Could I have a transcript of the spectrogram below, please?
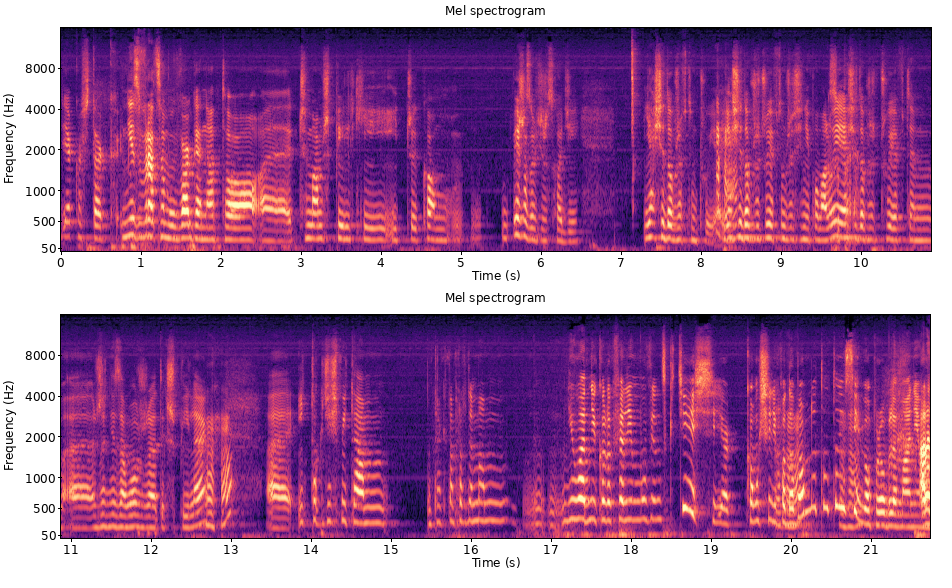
jakoś tak nie zwracam uwagi na to, e, czy mam szpilki i czy kom. Wiesz o co przecież chodzi. Ja się dobrze w tym czuję. Ja się dobrze czuję w tym, że się nie pomaluję. Ja Super. się dobrze czuję w tym, e, że nie założę tych szpilek. Mhm. E, I to gdzieś mi tam tak naprawdę mam nieładnie kolokwialnie mówiąc gdzieś. Jak komuś się nie podobam, no to to jest jego problem, a nie Mhm. Ale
